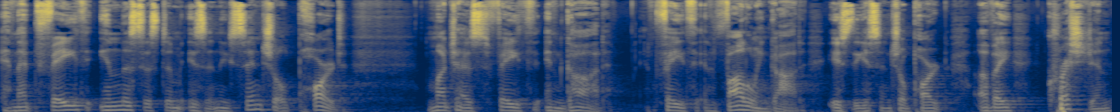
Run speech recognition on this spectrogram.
and that faith in the system is an essential part, much as faith in God faith in following God is the essential part of a Christian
